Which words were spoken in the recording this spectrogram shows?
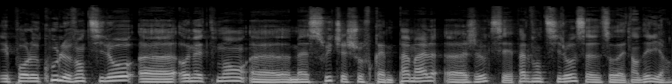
Et pour le coup, le ventilo, euh, honnêtement, euh, ma Switch elle chauffe quand même pas mal. Euh, J'avoue que s'il n'y avait pas le ventilo, ça, ça doit être un délire.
